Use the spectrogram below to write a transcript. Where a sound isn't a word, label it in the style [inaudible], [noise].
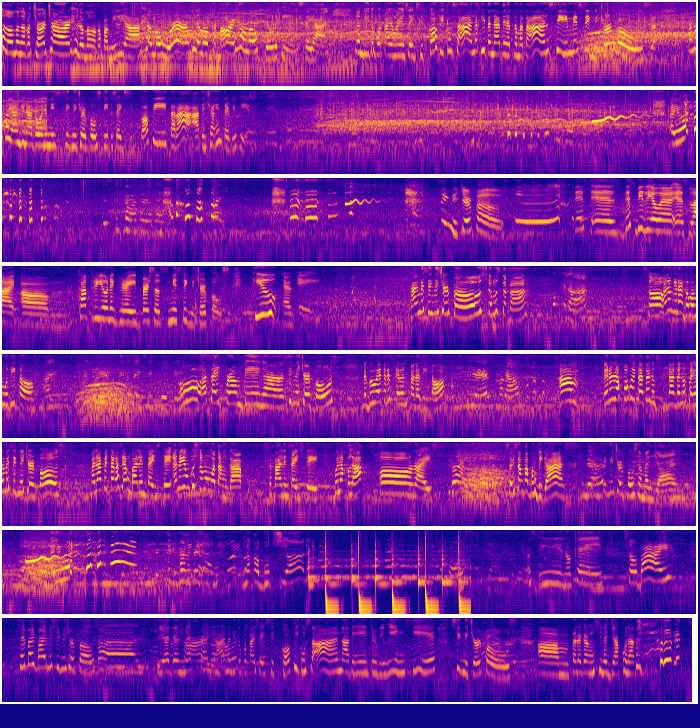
Hello mga ka-char-char, hello mga kapamilya, hello world, hello Qatar, hello Philippines. Ayan. Nandito po tayo ngayon sa Exit Coffee kung saan nakita natin at namataan si Miss Signature Pose. Ano kaya ang ginagawa ni Miss Signature Pose dito sa Exit Coffee? Tara, atin siyang interviewin. Ayun. [laughs] Signature pose. This is this video is like um Catriona Gray versus Miss Signature Pose. Q and A. Hi Miss Signature Pose, kamusta ka? Okay lang. So, anong ginagawa mo dito? Ay, dito sa Exit Coffee. Oh, aside from being a signature pose, nagwe-waitress ka rin pala dito? Yes, madam. Um, meron lang po ako itatanong, itatanong sa'yo, may signature pose. Malapit na kasi ang Valentine's Day. Ano yung gusto mong matanggap sa Valentine's Day? Bulaklak o rice? Try. So, isang kabang bigas. Yes. Signature pose naman dyan. Ayun. [laughs] Nakaboot siya. Lamig na As in, okay. So, bye. Say bye-bye, Miss Signature Pose. Bye. See you again next time. Ayan, nandito po tayo sa Exit Coffee kung saan nating interviewin si Signature Pose. Um, talagang sinadya po natin [laughs]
